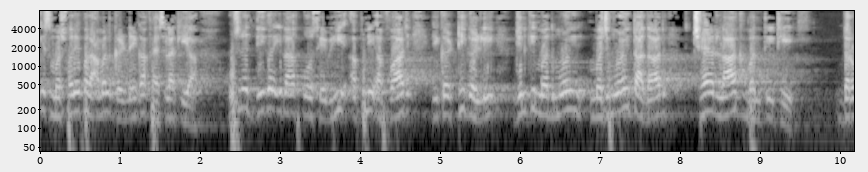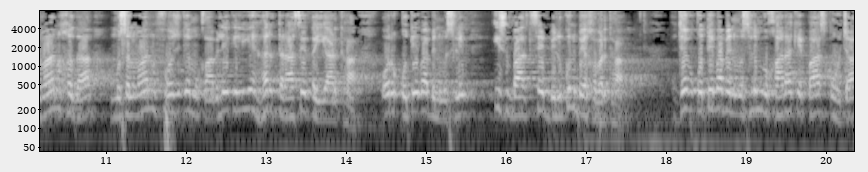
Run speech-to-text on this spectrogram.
اس مشورے پر عمل کرنے کا فیصلہ کیا۔ اس نے دیگر علاقوں سے بھی اپنی افواج اکٹھی کر لی، جن کی مجموعی تعداد چھ لاکھ بنتی تھی۔ دروان خدا مسلمان فوج کے مقابلے کے لیے ہر طرح سے تیار تھا اور قطبہ بن مسلم اس بات سے بالکل بے خبر تھا۔ جب قطبہ بن مسلم بخارا کے پاس پہنچا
